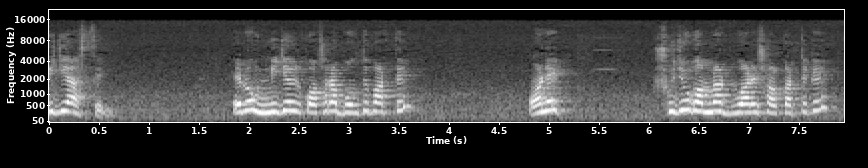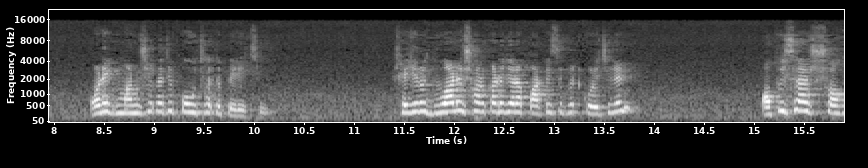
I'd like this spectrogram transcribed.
নিজে আসতেন। এবং নিজের কথাটা বলতে পারতেন। অনেক সুযোগ আমরা দুয়ারে সরকার থেকে অনেক মানুষের কাছে পৌঁছাতে পেরেছি। সেই জন্য দুয়ারে সরকারে যারা পার্টিসিপেট করেছিলেন অফিসার সহ,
